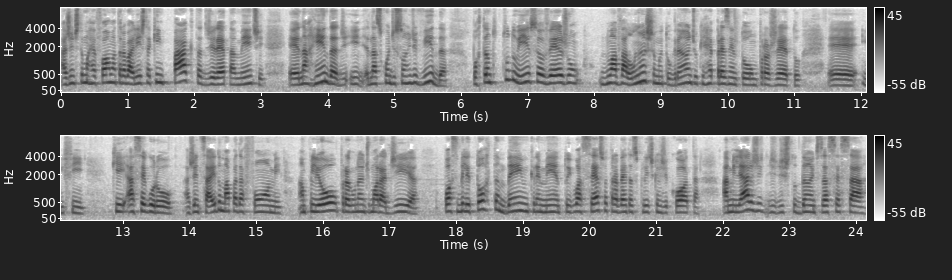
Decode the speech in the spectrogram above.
a gente tem uma reforma trabalhista que impacta diretamente é, na renda e nas condições de vida. Portanto, tudo isso eu vejo numa avalanche muito grande, o que representou um projeto, é, enfim, que assegurou a gente sair do mapa da fome, ampliou o programa de moradia, possibilitou também o incremento e o acesso através das políticas de cota a milhares de, de estudantes acessar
